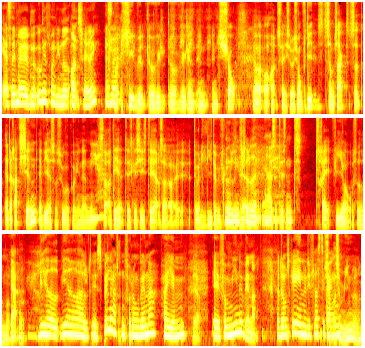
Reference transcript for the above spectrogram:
altså med, med udgangspunkt i noget åndssvagt, ikke? Altså. Det var helt vildt. Det var virkelig, det var virkelig en, en, en sjov og, og åndssvag situation. Fordi som sagt, så er det ret sjældent, at vi er så sure på hinanden. Ja. Så, og det her, det skal siges, det er altså, øh, det var lige da vi flyttede lige ind her. Ind, ja. Altså det er sådan tre-fire år siden. Eller ja. Noget. Vi havde, vi havde holdt uh, spilaften for nogle venner herhjemme. Ja. Uh, for mine venner. Og det var måske en af de første gange... Som også mine venner.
